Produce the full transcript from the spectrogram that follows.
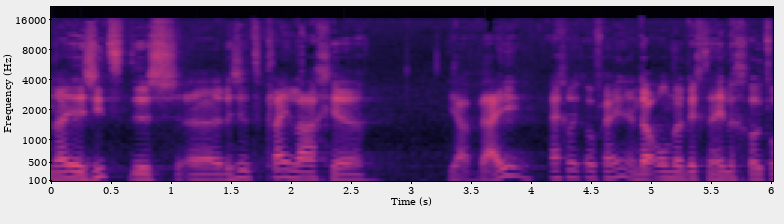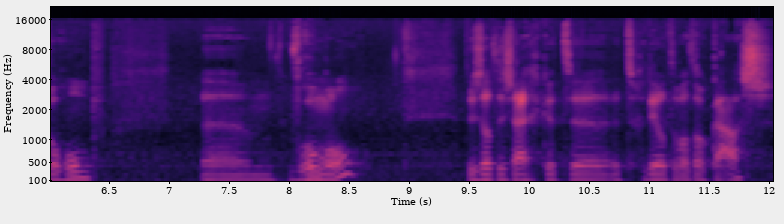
nou, je ziet dus, eh, er zit een klein laagje ja, wei eigenlijk overheen. En daaronder ligt een hele grote homp ehm, wrongel. Dus dat is eigenlijk het, eh, het gedeelte wat al kaas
